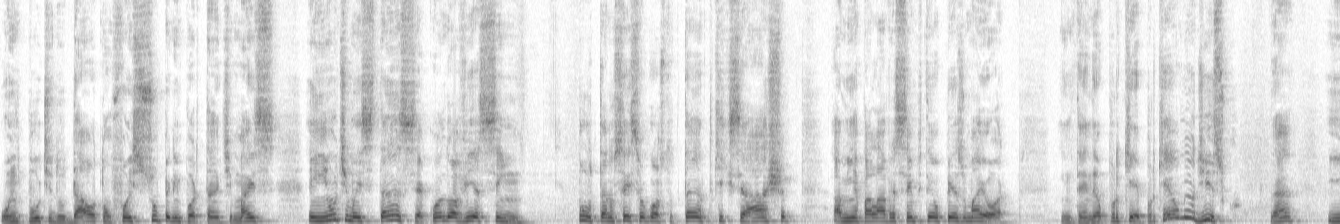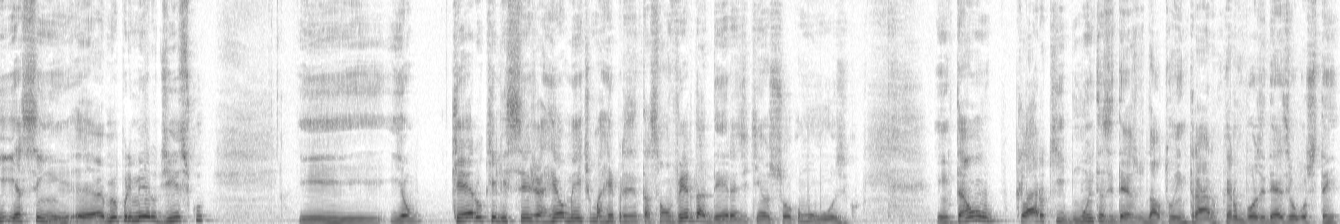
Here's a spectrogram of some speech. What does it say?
o input do Dalton foi super importante, mas em última instância, quando havia assim, puta, não sei se eu gosto tanto, o que, que você acha? A minha palavra sempre tem o peso maior, entendeu? Por quê? Porque é o meu disco, né? E, e assim, é o meu primeiro disco e, e eu quero que ele seja realmente uma representação verdadeira de quem eu sou como músico. Então, claro que muitas ideias do Dalton entraram, porque eram boas ideias e eu gostei.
